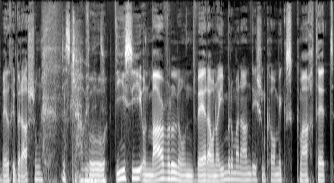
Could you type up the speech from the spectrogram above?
welche Überraschung. Das glaube ich Von DC und Marvel und wer auch noch immer umeinander ist und Comics gemacht hat.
